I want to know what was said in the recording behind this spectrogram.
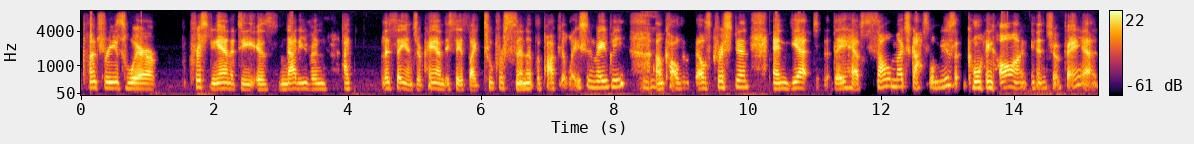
countries where Christianity is not even, I let's say in Japan, they say it's like 2% of the population, maybe, mm-hmm. um, call themselves Christian. And yet they have so much gospel music going on in Japan.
